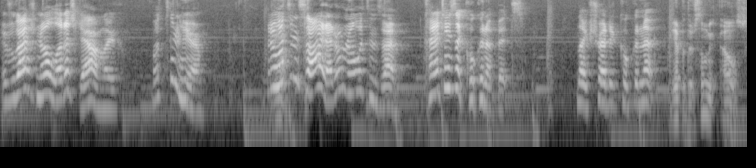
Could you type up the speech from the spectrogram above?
If you guys know, let us down. Like, what's in here? What's inside? I don't know what's inside. Kind of tastes like coconut bits. Like shredded coconut. Yeah, but there's something else.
